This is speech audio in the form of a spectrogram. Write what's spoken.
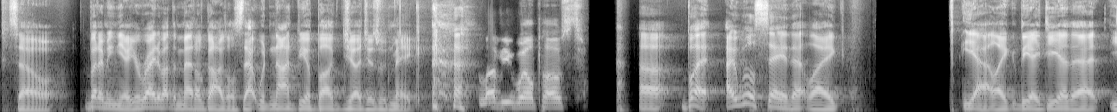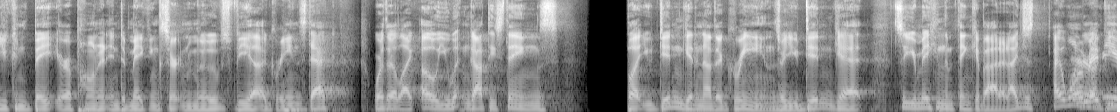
So, but I mean, yeah, you're right about the metal goggles. That would not be a bug judges would make. Love you, Will Post. Uh, but I will say that, like, yeah, like the idea that you can bait your opponent into making certain moves via a greens deck, where they're like, oh, you went and got these things, but you didn't get another greens, or you didn't get, so you're making them think about it. I just, I wonder. Or maybe you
